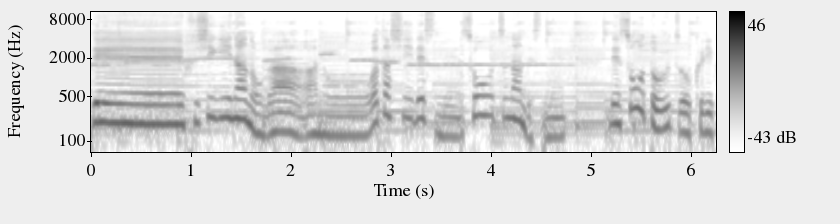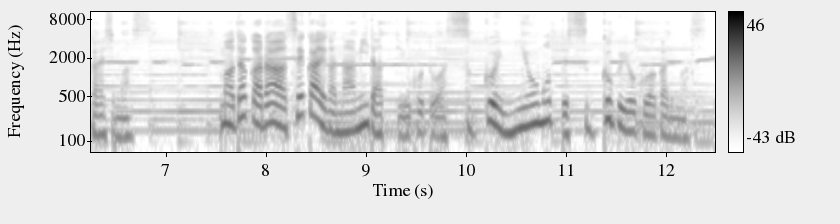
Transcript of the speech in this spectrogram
で不思議なのがあの私ですね躁うつなんですねで躁とうつを繰り返しますまあだから世界が波だっていうことはすっごい身をもってすっごくよくわかります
